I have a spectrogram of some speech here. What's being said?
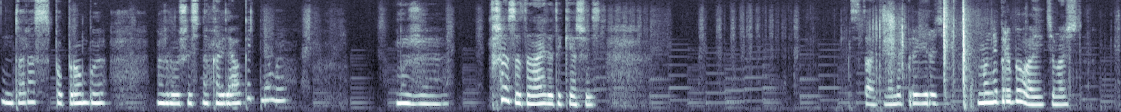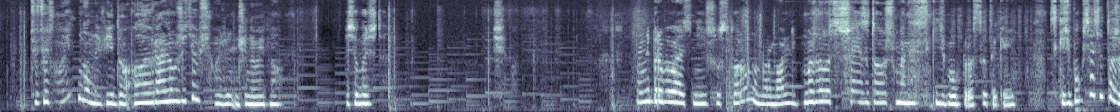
Зараз спробую, можливо, щось накалякати ними. Може. Просто знаєте таке щось. Кстати, мене перевірити. Ну не прибивається, бачите. Чуть-чуть видно на відео, але в реальному житті взагалі нічого не видно. Ось бачите. Не пробивається ні в іншу сторону, нормально. Можливо, це ще із-за того, що в мене скетчбук просто такий. Скетчбук, кстати, теж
